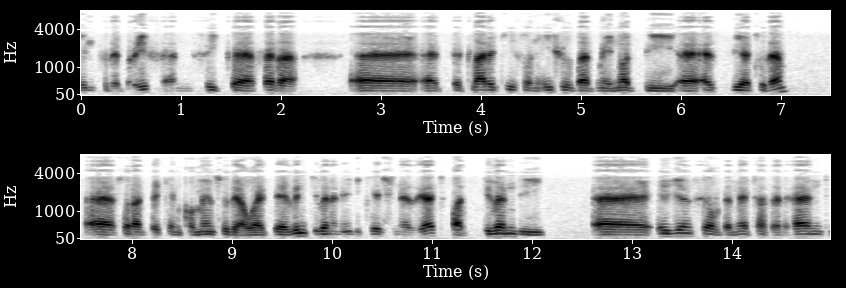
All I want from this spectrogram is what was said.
into the brief and seek further clarities on issues that may not be as clear to them. Uh, so that they can commence with their work. They haven't given an indication as yet, but given the uh, agency of the matters at hand,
